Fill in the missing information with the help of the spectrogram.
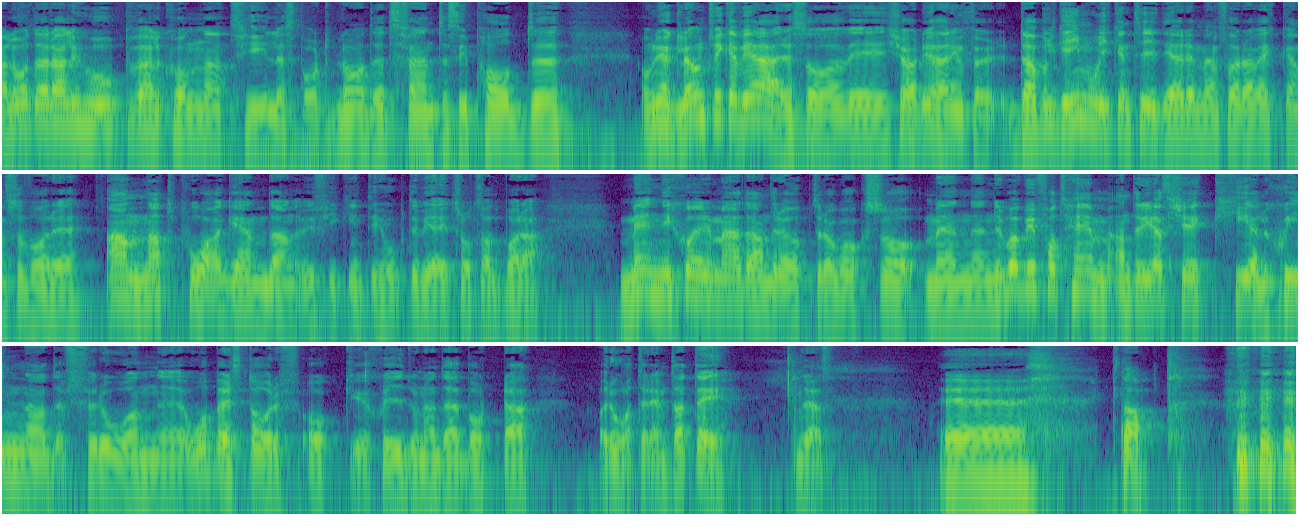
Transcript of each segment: Hallå där allihop, välkomna till Sportbladets Fantasypodd. Om ni har glömt vilka vi är så vi körde ju här inför Double Game Weekend tidigare men förra veckan så var det annat på agendan. Vi fick inte ihop det, vi är ju trots allt bara människor med andra uppdrag också. Men nu har vi fått hem Andreas Käck helskinnad från eh, Oberstdorf och skidorna där borta. Har du återhämtat dig, Andreas? Eh, knappt.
